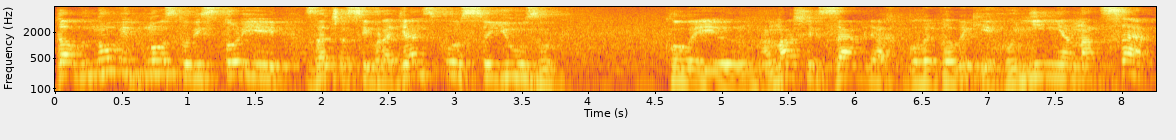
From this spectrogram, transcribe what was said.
давно відносно в історії за часів Радянського Союзу, коли на наших землях були великі гоніння на церкву,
